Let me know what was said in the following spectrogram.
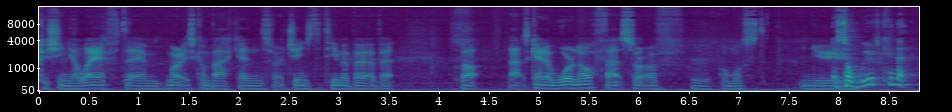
Caixinha left. Um, Murty's come back in, sort of changed the team about a bit, but that's kind of worn off. That sort of Hmm. almost new. It's a weird kind of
